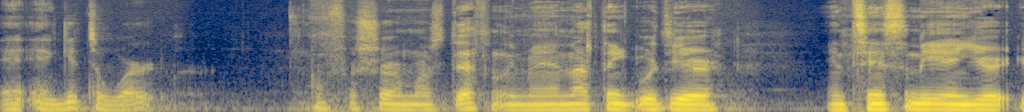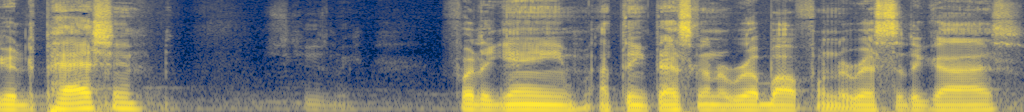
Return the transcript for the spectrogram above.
and, and get to work. For sure, most definitely, man. I think with your intensity and your your passion, excuse me, for the game, I think that's going to rub off on the rest of the guys.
